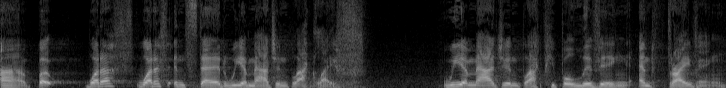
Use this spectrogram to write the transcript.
Uh, but what if, what if instead we imagine Black life? We imagine Black people living and thriving.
